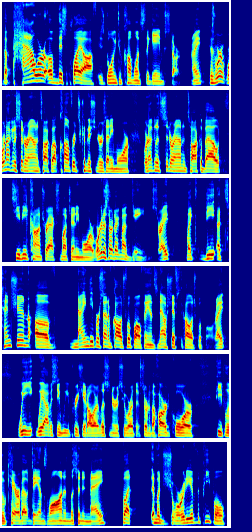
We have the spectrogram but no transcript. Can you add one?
the power of this playoff is going to come once the games start, right? Because we're we're not going to sit around and talk about conference commissioners anymore. We're not going to sit around and talk about TV contracts much anymore. We're going to start talking about games, right? Like the attention of 90% of college football fans now shifts to college football, right? We we obviously we appreciate all our listeners who are the sort of the hardcore people who care about Dan's lawn and listen in May, but the majority of the people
